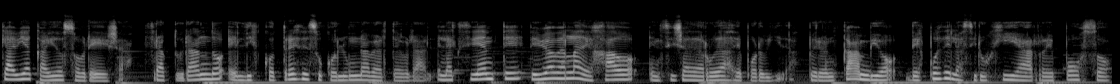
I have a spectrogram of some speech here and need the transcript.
que había caído sobre ella fracturando el disco 3 de su columna vertebral. El accidente debió haberla dejado en silla de ruedas de por vida, pero en cambio, después de la cirugía, reposo,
